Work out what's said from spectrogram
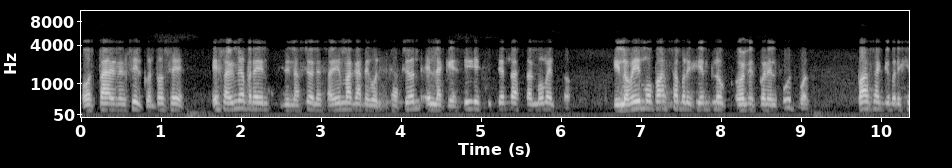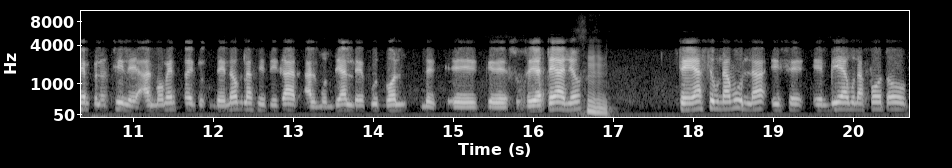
o estar en el circo. Entonces, esa misma predestinación, esa misma categorización es la que sigue existiendo hasta el momento. Y lo mismo pasa, por ejemplo, con el, con el fútbol. Pasa que, por ejemplo, Chile, al momento de, no clasificar al Mundial de Fútbol de, eh, que sucedió este año, se hace una burla y se envía una foto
